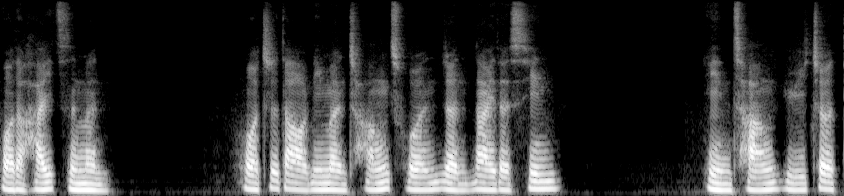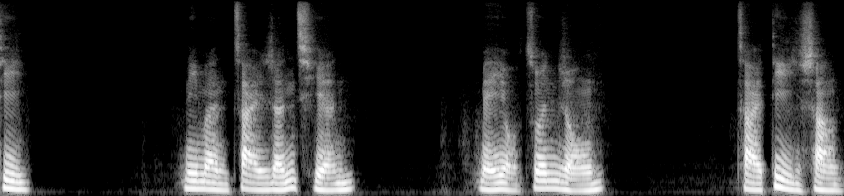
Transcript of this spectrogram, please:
我的孩子们，我知道你们常存忍耐的心，隐藏于这地。你们在人前没有尊荣，在地上。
